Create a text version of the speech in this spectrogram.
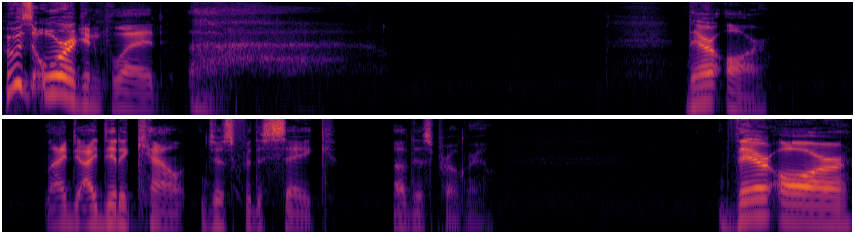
who's Oregon played? There are, I, I did a count just for the sake of this program. There are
